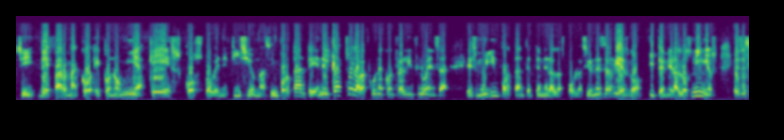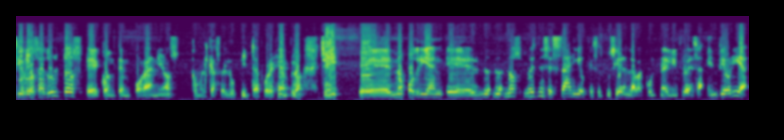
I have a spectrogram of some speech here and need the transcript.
¿sí? de farmacoeconomía, que es costo-beneficio más importante. En el caso de la vacuna contra la influenza, es muy importante tener a las poblaciones de riesgo y tener a los niños. Es decir, los adultos eh, contemporáneos, como el caso de Lupita, por ejemplo, ¿sí? Eh, no podrían, eh, no, no es necesario que se pusieran la vacuna de la influenza. En teoría,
